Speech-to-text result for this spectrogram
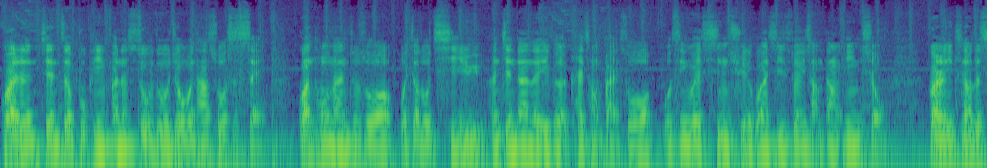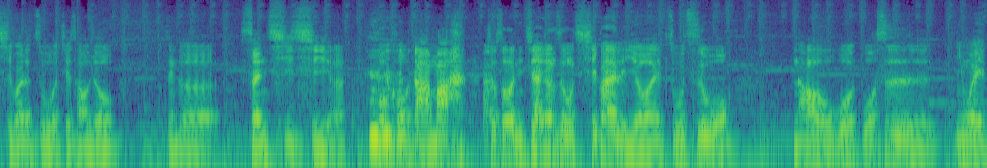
怪人见这不平凡的速度，就问他说是谁。光头男就说：“我叫做奇遇。”很简单的一个开场白，说我是因为兴趣的关系，所以想当英雄。怪人一听到这奇怪的自我介绍，就那个生气气了，破口大骂，就说：“你竟然用这种奇怪的理由来阻止我！然后我我是因为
